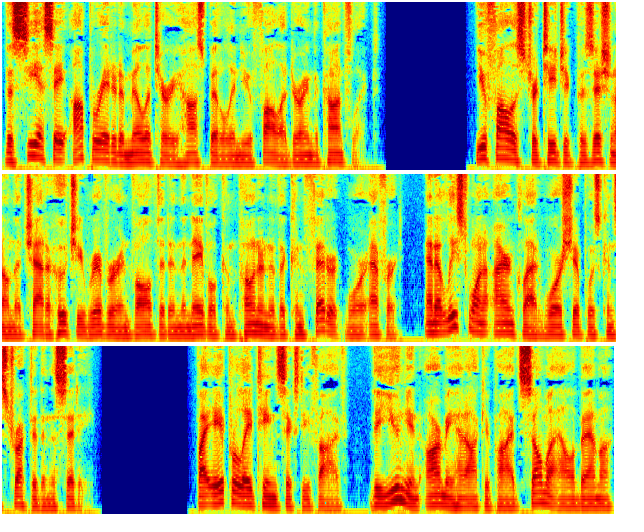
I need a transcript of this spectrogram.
The CSA operated a military hospital in Eufaula during the conflict. Eufaula's strategic position on the Chattahoochee River involved it in the naval component of the Confederate war effort, and at least one ironclad warship was constructed in the city. By April 1865, the Union Army had occupied Selma, Alabama,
